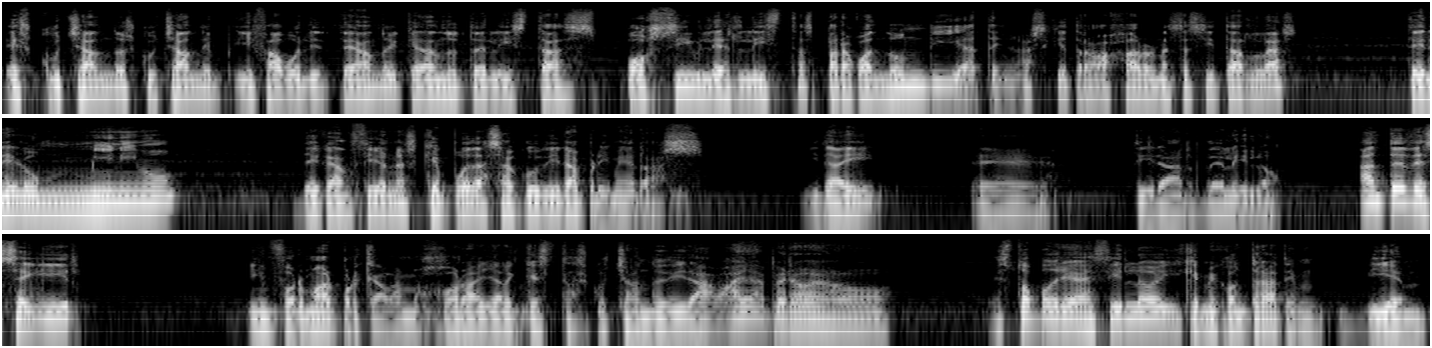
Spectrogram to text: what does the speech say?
escuchando, escuchando y, y favoriteando y creándote listas, posibles listas, para cuando un día tengas que trabajar o necesitarlas, tener un mínimo de canciones que puedas acudir a primeras. Y de ahí eh, tirar del hilo. Antes de seguir, informar, porque a lo mejor hay alguien que está escuchando y dirá, vaya, pero esto podría decirlo y que me contraten. Bien,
